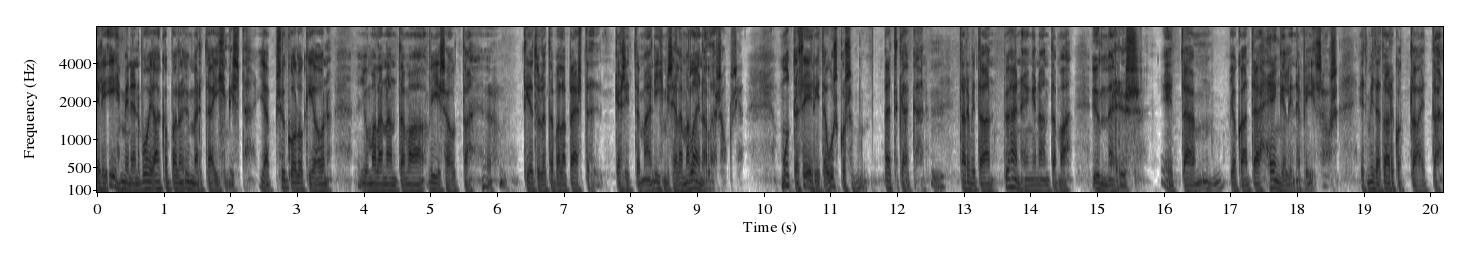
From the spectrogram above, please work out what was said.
Eli ihminen voi aika paljon ymmärtää ihmistä ja psykologia on Jumalan antamaa viisautta tietyllä tavalla päästä käsittämään ihmiselämän lainalaisuuksia. Mutta se ei riitä uskossa pätkääkään. Mm. Tarvitaan pyhän hengen antama ymmärrys että, joka on tämä hengellinen viisaus. Että mitä tarkoittaa, että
